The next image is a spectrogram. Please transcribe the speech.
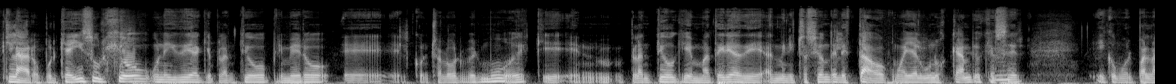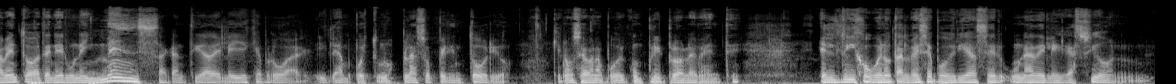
Claro, porque ahí surgió una idea que planteó primero eh, el Contralor Bermúdez, que planteó que en materia de administración del Estado, como hay algunos cambios que hacer, y como el Parlamento va a tener una inmensa cantidad de leyes que aprobar, y le han puesto unos plazos perentorios que no se van a poder cumplir probablemente, él dijo, bueno, tal vez se podría hacer una delegación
